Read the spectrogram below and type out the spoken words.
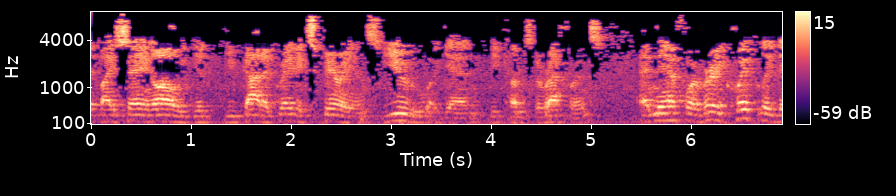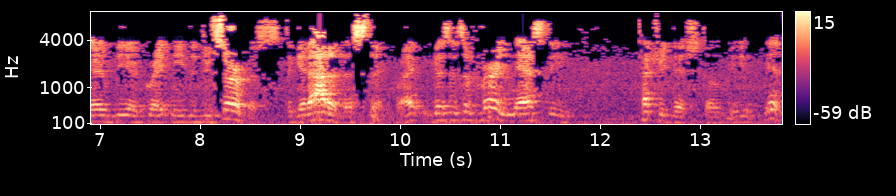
it by saying, Oh, you, you've got a great experience. You, again, becomes the reference and therefore very quickly there'd be a great need to do service to get out of this thing, right? Because it's a very nasty petri dish to be in.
